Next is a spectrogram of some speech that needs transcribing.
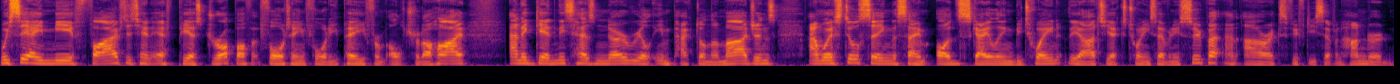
We see a mere 5 to 10 FPS drop off at 1440p from ultra to high, and again, this has no real impact on the margins, and we're still seeing the same odd scaling between the RTX 2070 Super and RX 5700.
